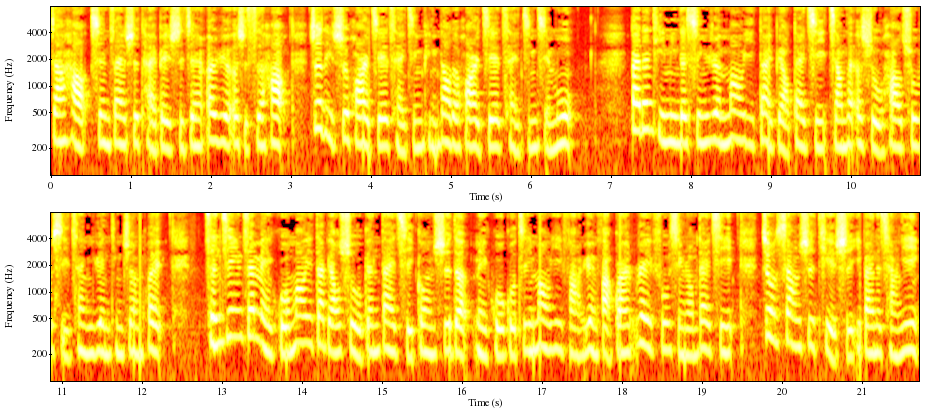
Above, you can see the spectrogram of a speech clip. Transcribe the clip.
大家好，现在是台北时间二月二十四号，这里是华尔街财经频道的华尔街财经节目。拜登提名的新任贸易代表戴奇将在二十五号出席参议院听证会。曾经在美国贸易代表署跟戴奇共事的美国国际贸易法院法官瑞夫形容戴奇就像是铁石一般的强硬，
